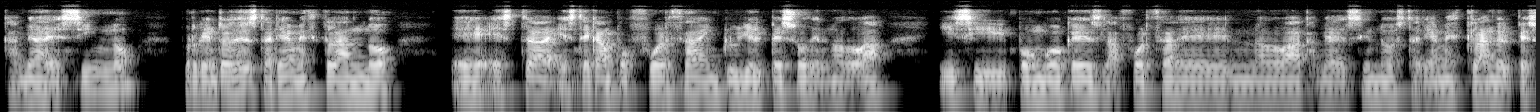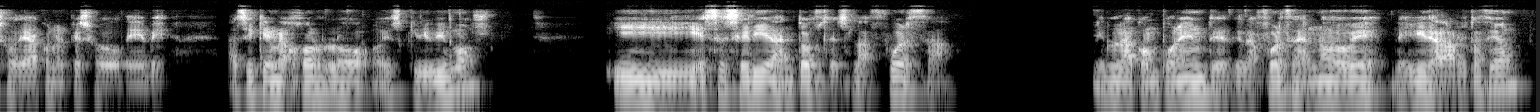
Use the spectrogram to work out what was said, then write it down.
cambiada de signo, porque entonces estaría mezclando eh, este campo fuerza incluye el peso del nodo A. Y si pongo que es la fuerza del nodo A cambiada de signo, estaría mezclando el peso de A con el peso de B. Así que mejor lo escribimos. Y esa sería entonces la fuerza la componente de la fuerza del nodo B debida a la rotación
